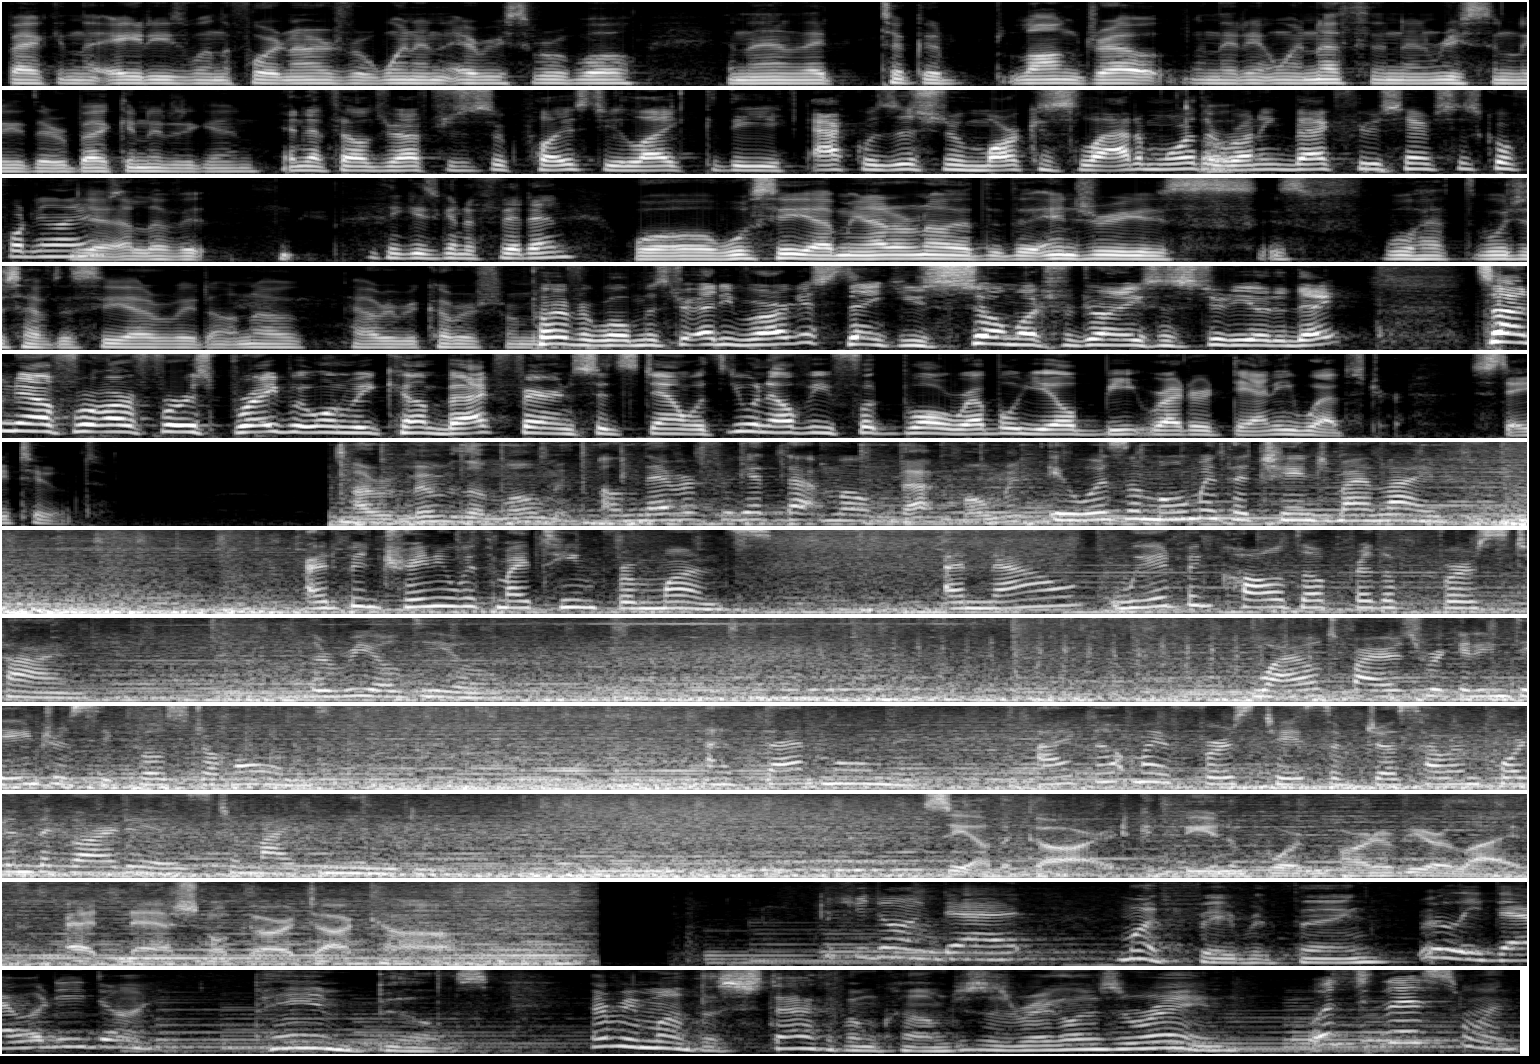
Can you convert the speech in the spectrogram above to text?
back in the '80s when the 49ers were winning every Super Bowl, and then they took a long drought and they didn't win nothing. And recently they're back in it again. NFL draft just took place. Do you like the acquisition of Marcus Lattimore, the Oh. running back for your San Francisco 49ers? Yeah, I love it. You think he's going to fit in? Well, we'll see. I mean, I don't know. The, the injury is, is we'll have to, we'll just have to see. I really don't know how he recovers from it. Perfect. Well, Mr. Eddie Vargas, thank you so much for joining us in studio today. Time now for our first break, but when we come back, Farron sits down with UNLV football Rebel Yell beat writer Danny Webster. Stay tuned. I remember the moment. I'll never forget that moment. That moment? It was a moment that changed my life. I'd been training with my team for months, and now we had been called up for the first time. The real deal. Wildfires were getting dangerously close to homes. At that moment, I got my first taste of just how important the Guard is to my community. See how the Guard can be an important part of your life at NationalGuard.com. What you doing, Dad? My favorite thing, Really, Dad, what are you doing? paying bills. Every month a stack of them come, just as regular as the rain. What's this one?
